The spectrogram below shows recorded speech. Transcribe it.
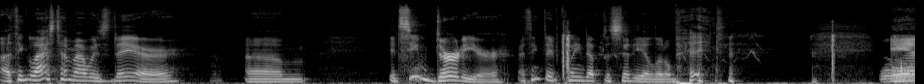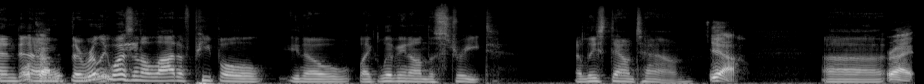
I think last time I was there, um, it seemed dirtier. I think they've cleaned up the city a little bit. and Oh, okay. um, there really wasn't a lot of people, you know, like living on the street, at least downtown. Yeah. Uh, Right.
